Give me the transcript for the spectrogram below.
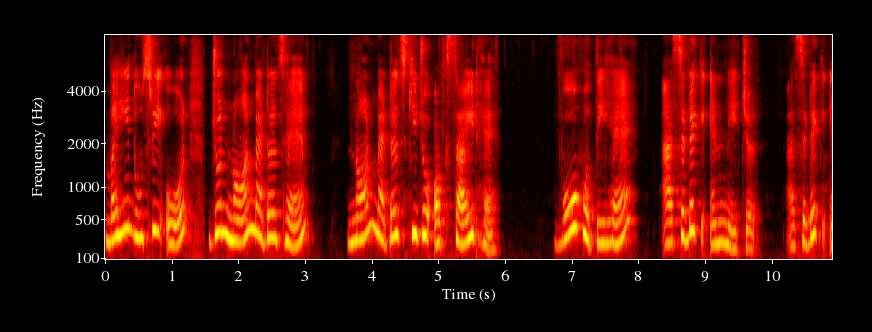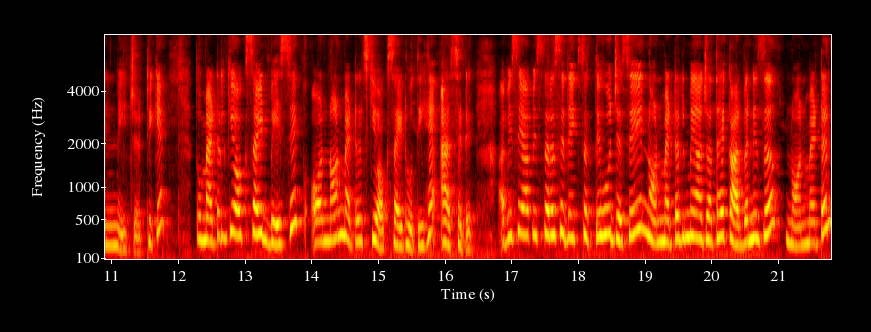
वहीं दूसरी ओर जो नॉन मेटल्स हैं, नॉन मेटल्स की जो ऑक्साइड है, वो होती है acidic in nature. Acidic in nature ठीक है? तो मेटल की ऑक्साइड बेसिक और नॉन मेटल्स की ऑक्साइड होती है एसिडिक अब इसे आप इस तरह से देख सकते हो, जैसे नॉन मेटल में आ जाता है carbon is a non metal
